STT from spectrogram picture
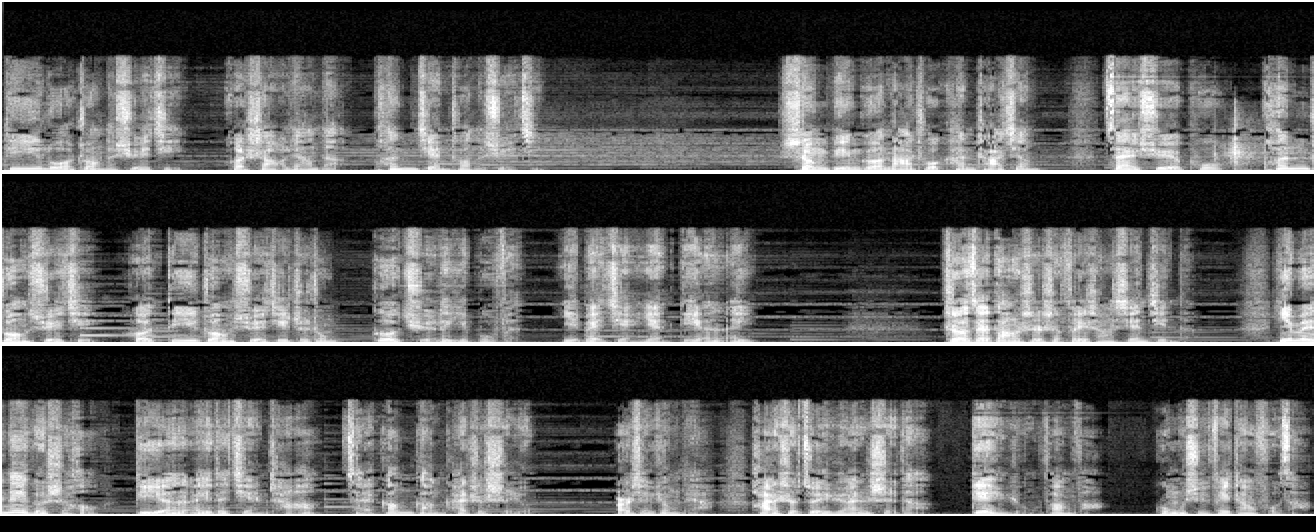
滴落状的血迹和少量的喷溅状的血迹。盛斌哥拿出勘查箱，在血泊、喷状血迹和滴状血迹之中各取了一部分，以备检验 DNA。这在当时是非常先进的，因为那个时候 DNA 的检查才刚刚开始使用。而且用的呀，还是最原始的电泳方法，工序非常复杂，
